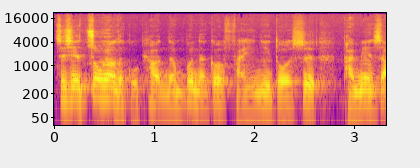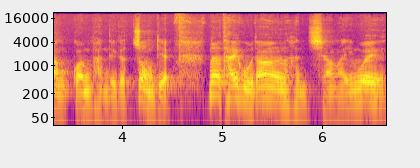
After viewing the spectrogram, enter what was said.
这些重要的股票，能不能够反应力多，是盘面上关盘的一个重点。那台股当然很强了，因为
